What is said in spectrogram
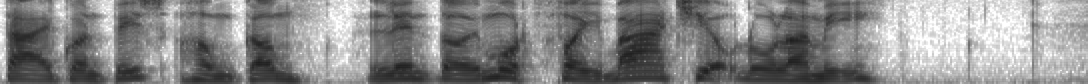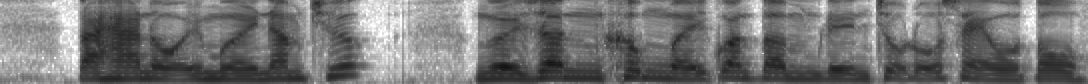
tại quận Peace, Hồng Kông lên tới 1,3 triệu đô la Mỹ. Tại Hà Nội 10 năm trước, người dân không mấy quan tâm đến chỗ đỗ xe ô tô.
